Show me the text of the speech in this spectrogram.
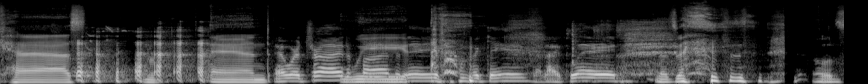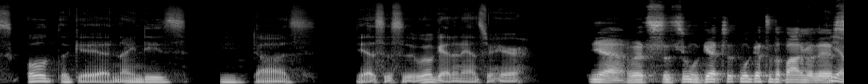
podcast, and and we're trying to find the name of a game that I played. That's old, old. Okay, yeah, nineties DOS. Yes, this is. We'll get an answer here. Yeah, let's, let's we'll get to we'll get to the bottom of this. Yeah,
